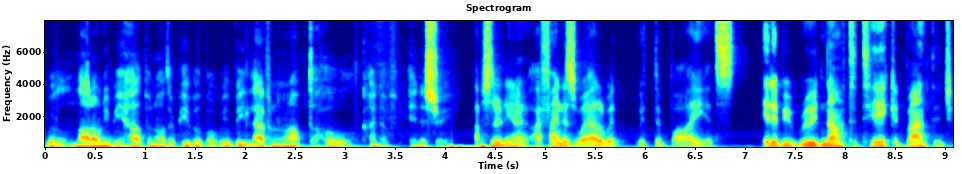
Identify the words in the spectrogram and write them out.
will not only be helping other people, but we'll be leveling up the whole kind of industry. Absolutely. I, I find as well with, with Dubai, it's it'd be rude not to take advantage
